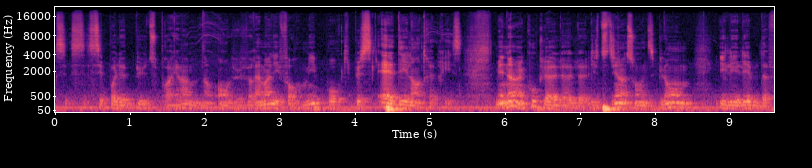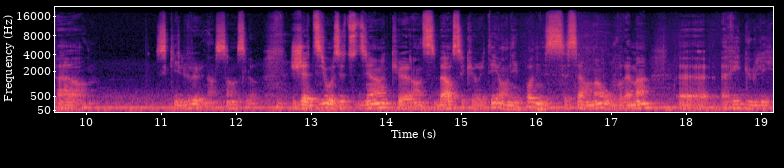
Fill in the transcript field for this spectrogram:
Ce n'est pas le but du programme. Donc, on veut vraiment les former pour qu'ils puissent aider l'entreprise. Maintenant, un coup que l'étudiant a son diplôme, il est libre de faire ce qu'il veut dans ce sens-là. Je dis aux étudiants qu'en cybersécurité, on n'est pas nécessairement ou vraiment euh, régulé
